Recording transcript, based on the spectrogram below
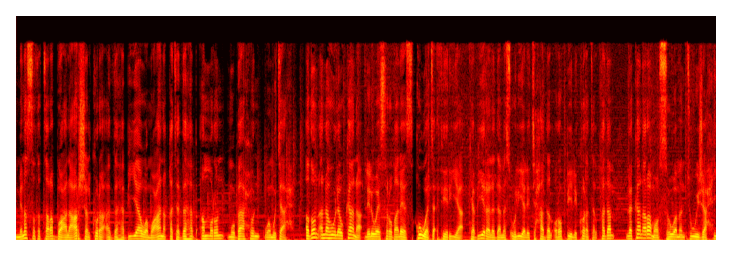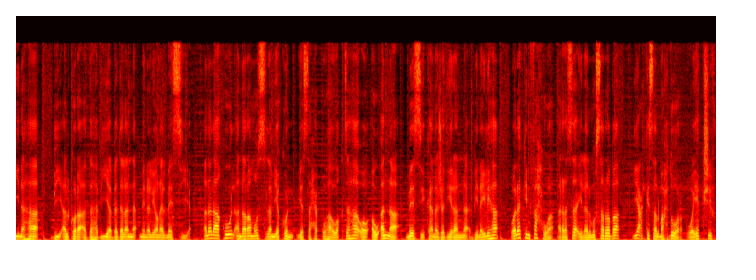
منصة التربع على عرش الكرة الذهبية ومعانقة الذهب أمر مباح ومتاح أظن أنه لو كان للويس روبياليس قوة تأثيرية كبيرة لدى مسؤولي الاتحاد الأوروبي لكرة القدم لكان راموس هو من توج حينها بالكرة الذهبية بدلا من ليونيل ميسي. أنا لا أقول أن راموس لم يكن يستحقها وقتها أو أن ميسي كان جديرا بنيلها ولكن فحوى الرسائل المسربة يعكس المحظور ويكشف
